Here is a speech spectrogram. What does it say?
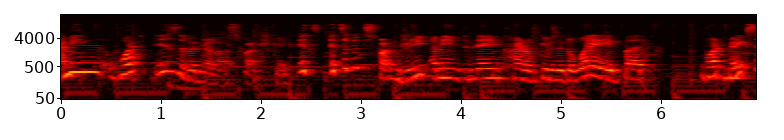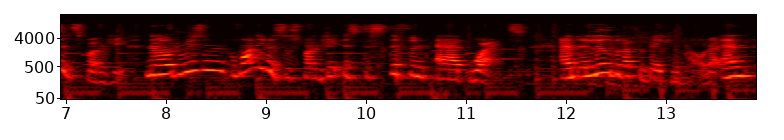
I mean, what is a vanilla sponge cake? It's, it's a bit spongy. I mean, the name kind of gives it away, but what makes it spongy? Now, the reason why it is so spongy is the stiffened egg whites and a little bit of the baking powder. And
